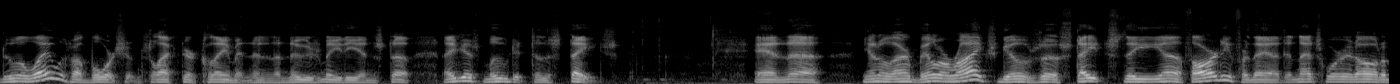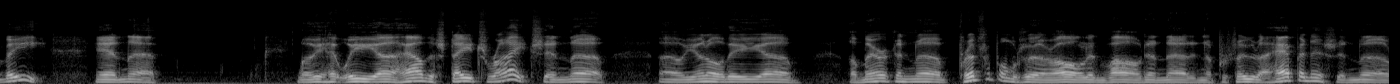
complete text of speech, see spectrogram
do away with abortions like they're claiming in the news media and stuff. They just moved it to the states. And uh, you know, our Bill of Rights gives uh, states the authority for that, and that's where it ought to be. And uh, we ha- we uh, have the states' rights, and uh, uh, you know the American uh, principles are all involved in that, in the pursuit of happiness, and uh,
